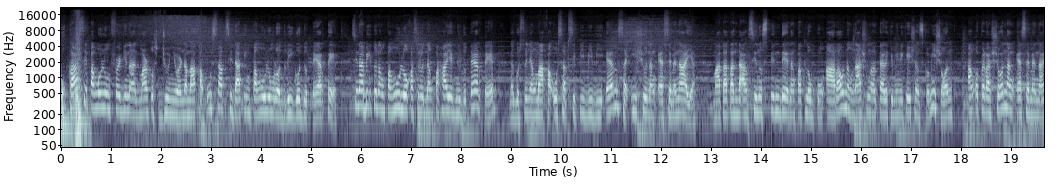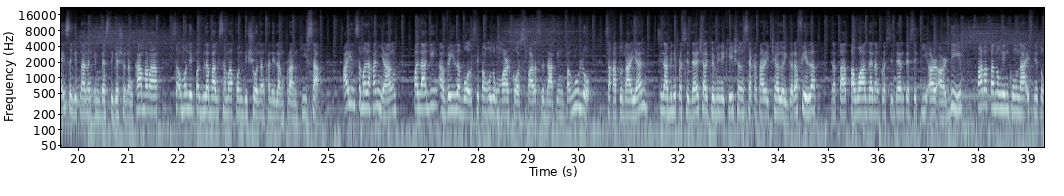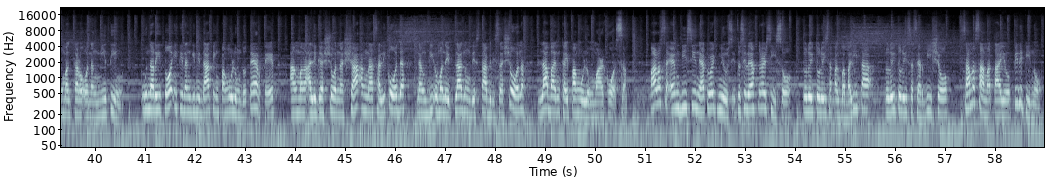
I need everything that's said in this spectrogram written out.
Bukas si Pangulong Ferdinand Marcos Jr. na makausap si dating Pangulong Rodrigo Duterte. Sinabi ito ng Pangulo kasunod ng pahayag ni Duterte na gusto niyang makausap si PBBM sa issue ng SMNI. Matatanda ang sinuspinde ng 30 araw ng National Telecommunications Commission ang operasyon ng SMNI sa gitna ng investigasyon ng Kamara sa umano'y paglabag sa mga kondisyon ng kanilang prangkisa. Ayon sa Malacanang, palaging available si Pangulong Marcos para sa dating Pangulo. Sa katunayan, sinabi ni Presidential Communications Secretary Cheloy Garafil na tatawagan ng presidente si PRRD para tanungin kung nais nitong magkaroon ng meeting. Una rito, itinanggi ni dating Pangulong Duterte ang mga aligasyon na siya ang nasa likod ng di umano'y planong destabilisasyon laban kay Pangulong Marcos. Para sa MBC Network News, ito si Lef Narciso, tuloy-tuloy sa pagbabalita, tuloy-tuloy sa serbisyo, sama-sama tayo Pilipino.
